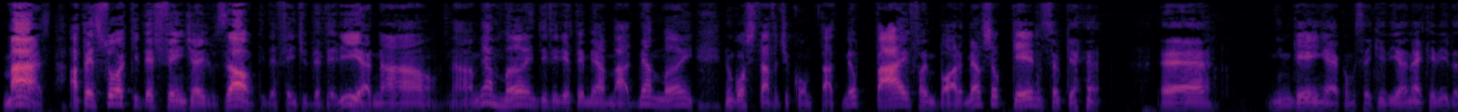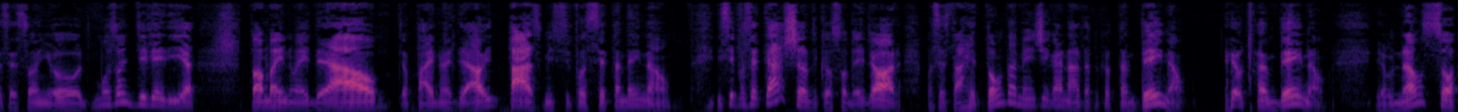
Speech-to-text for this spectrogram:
Mas a pessoa que defende a ilusão, que defende o deveria, não, não. Minha mãe deveria ter me amado. Minha mãe não gostava de contato. Meu pai foi embora. Meu não sei o quê, não sei o quê. É, ninguém é como você queria, né, querida? Você sonhou. Mas onde deveria? Tua mãe não é ideal, teu pai não é ideal. E pasme se você também não. E se você está achando que eu sou melhor, você está redondamente enganada, porque eu também não. Eu também não. Eu não sou.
